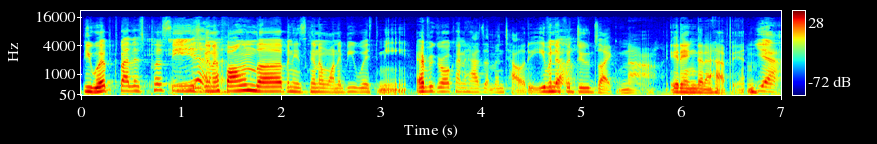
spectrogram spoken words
be whipped by this pussy. Yeah. He's gonna fall in love and he's gonna want to be with me. Every girl kind of has that mentality. Even if a dude's like, nah, it ain't gonna happen. Yeah.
